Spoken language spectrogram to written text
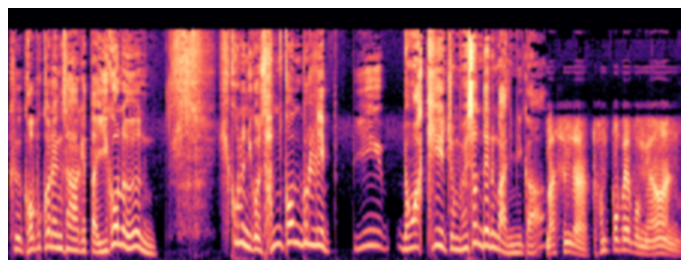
그 거부권 행사하겠다. 이거는 이거는 이건 삼권 분립 이 명확히 좀 훼손되는 거 아닙니까? 맞습니다. 헌법에 보면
